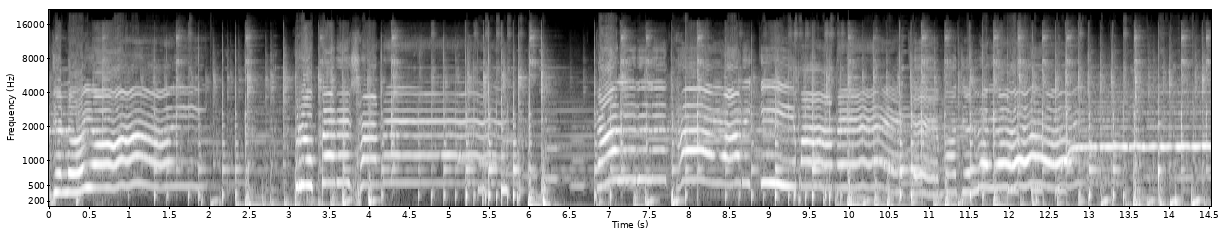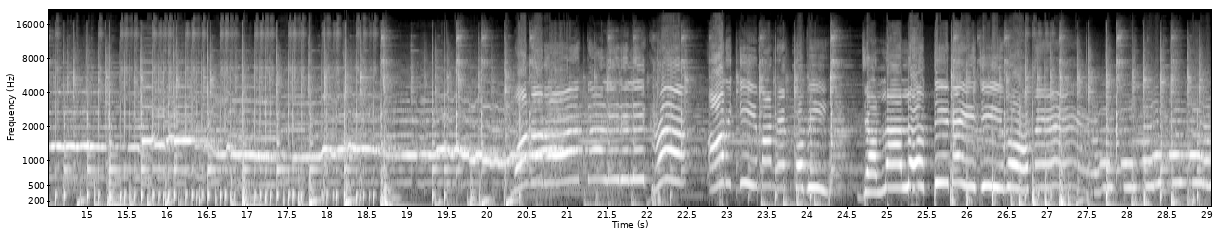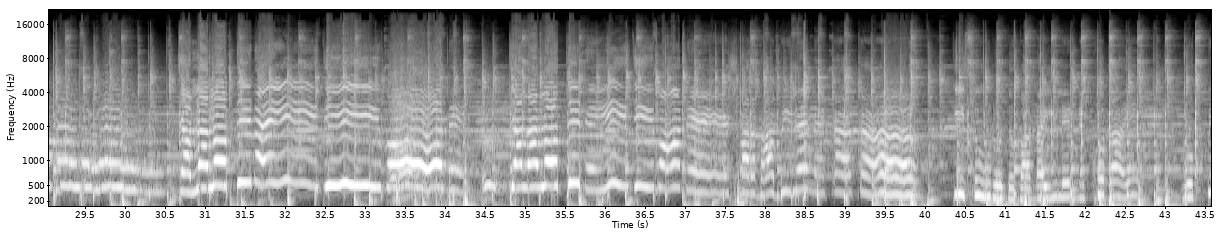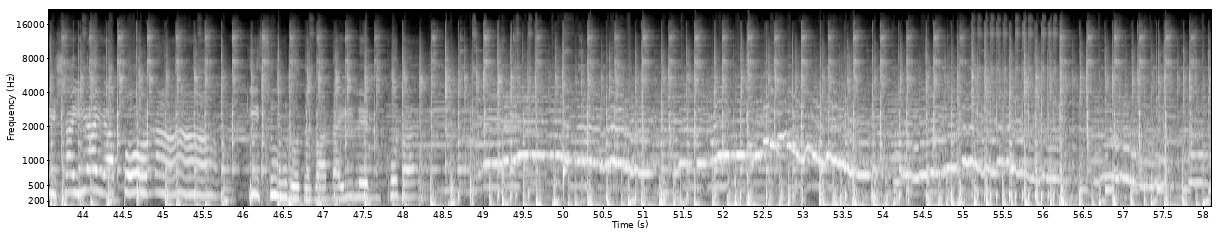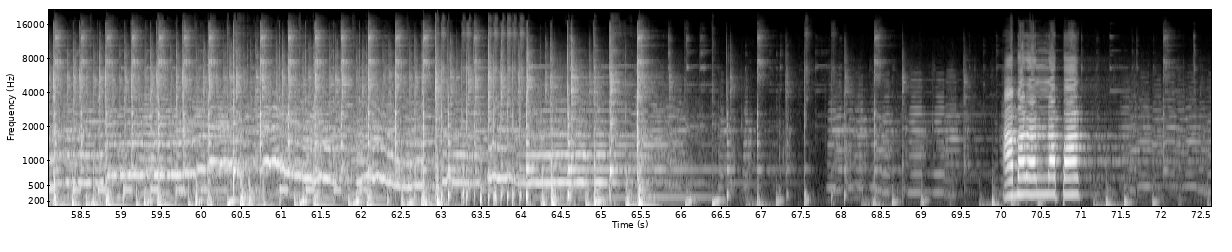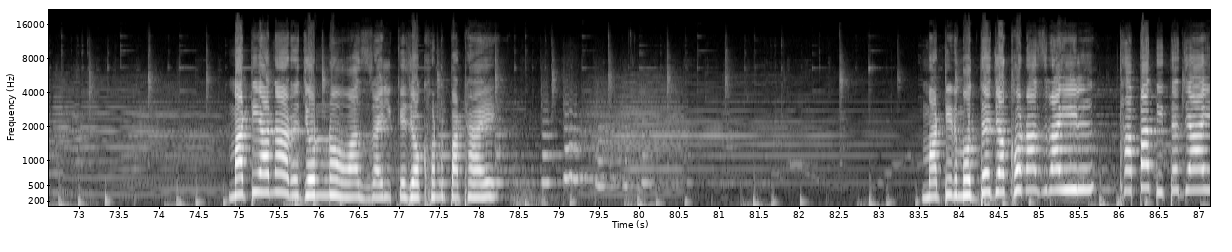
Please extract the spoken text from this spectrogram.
মজলো বানাইলেন খোদায় আমার আল্লাহ পাক মাটি আনার জন্য আজরাইলকে যখন পাঠায়, মাটির মধ্যে যখন আজরাইল থাপা দিতে যায়,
